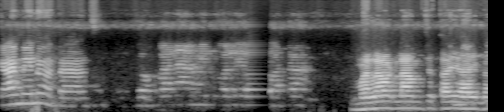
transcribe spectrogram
काय मेनू होता आज? मला वाटलं आमच्या ताई आहे का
